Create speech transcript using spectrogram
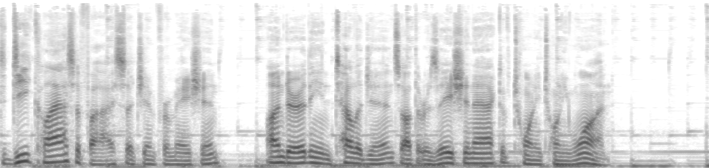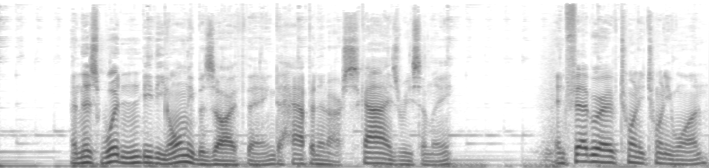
to declassify such information under the Intelligence Authorization Act of 2021. And this wouldn't be the only bizarre thing to happen in our skies recently. In February of 2021,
